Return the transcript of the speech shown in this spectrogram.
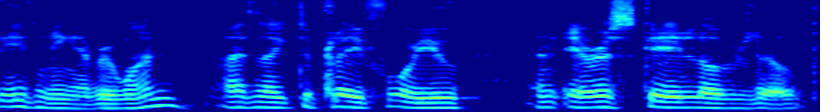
Good evening, everyone. I'd like to play for you an Eriskay Love Lilt.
